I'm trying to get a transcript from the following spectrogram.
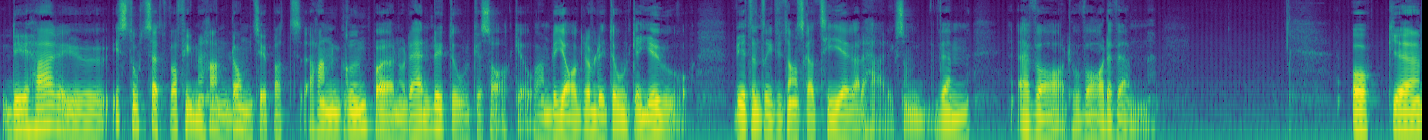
det här är ju i stort sett vad filmen handlar om, typ att han går runt på ön och det händer lite olika saker och han blir jagad av lite olika djur och vet inte riktigt hur han ska hantera det här liksom, vem är vad och vad är vem. Och eh,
